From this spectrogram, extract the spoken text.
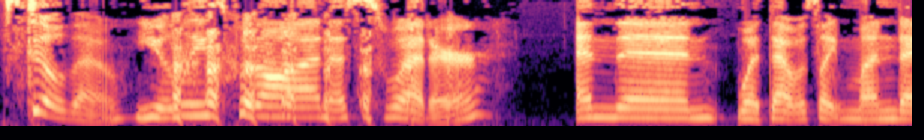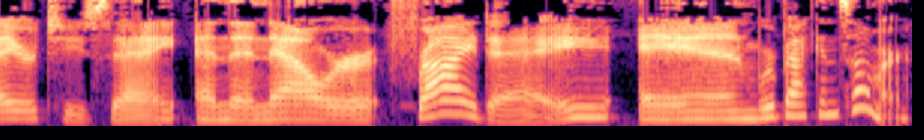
Still, though, you at least put on a sweater. And then what that was like Monday or Tuesday. And then now we're Friday and we're back in summer.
